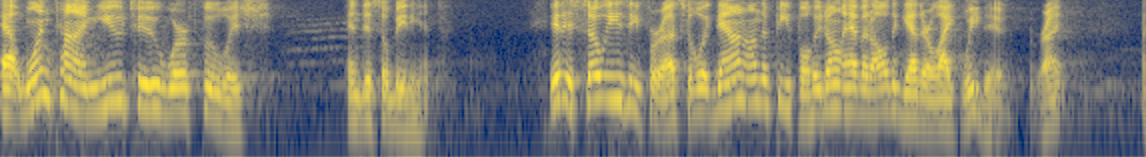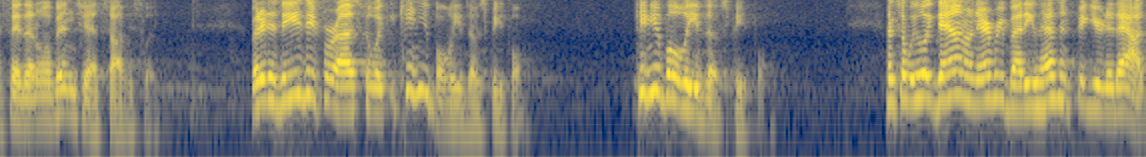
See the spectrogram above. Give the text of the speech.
At one time, you too were foolish and disobedient. It is so easy for us to look down on the people who don't have it all together like we do, right? I say that a little bit in jest, obviously. But it is easy for us to look, can you believe those people? Can you believe those people? And so we look down on everybody who hasn't figured it out.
